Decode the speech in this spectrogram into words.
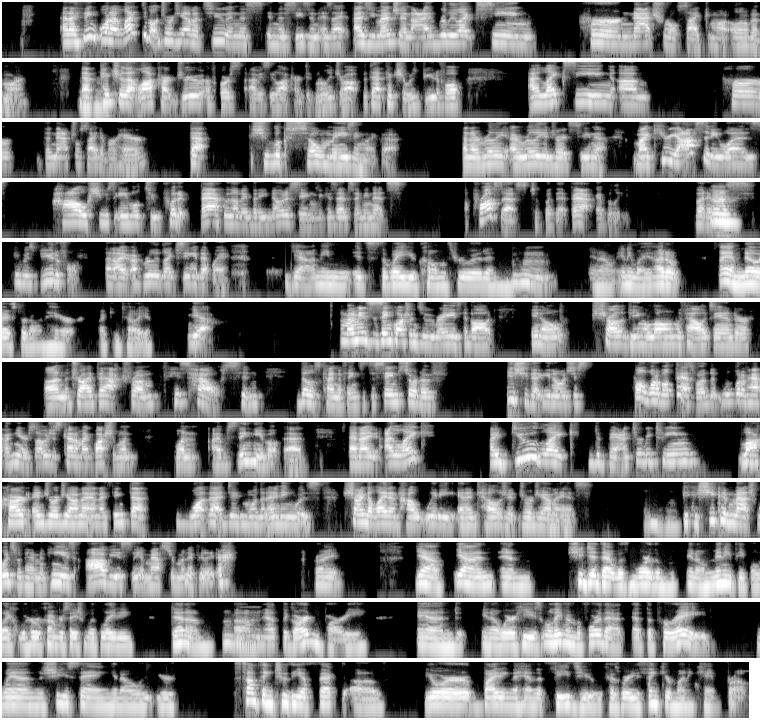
And I think what I liked about Georgiana too in this in this season is I, as you mentioned, I really liked seeing her natural side come out a little bit more. That Mhm. picture that Lockhart drew, of course, obviously Lockhart didn't really draw it, but that picture was beautiful. I like seeing um her the natural side of her hair. That she looks so amazing like that. And I really I really enjoyed seeing that. My curiosity was how she was able to put it back without anybody noticing because that's I mean that's a process to put that back, I believe. But it Um, was it was beautiful. And I, I really liked seeing it that way. Yeah, I mean, it's the way you comb through it, and hmm you know. Anyway, I don't. I am no expert on hair. I can tell you. Yeah. I mean, it's the same questions we raised about, you know, Charlotte being alone with Alexander on the drive back from his house and those kind of things. It's the same sort of issue that, you know, it's just, well, what about this? What would have happened here? So that was just kind of my question when when I was thinking about that. And I I like I do like the banter between Lockhart and Georgiana, and I think that what that did more than anything was shine a light on how witty and intelligent Georgiana is. Because she could match wits with him, and he is obviously a master manipulator. Right. Yeah, yeah, and and she did that with more than you know many people. Like her conversation with Lady Denham um, Mhm. at the garden party, and you know where he's well even before that at the parade when she's saying you know you're something to the effect of you're biting the hand that feeds you because where you think your money came from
